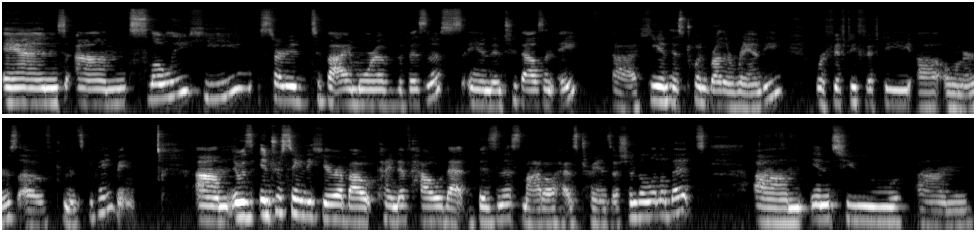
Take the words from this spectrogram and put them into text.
and um, slowly he started to buy more of the business. And in 2008 uh, he and his twin brother randy were 50-50 uh, owners of kiminski paving um, it was interesting to hear about kind of how that business model has transitioned a little bit um, into um,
